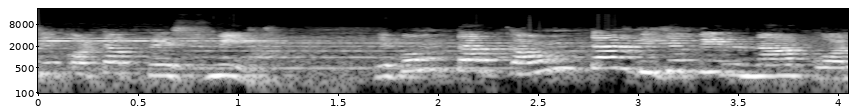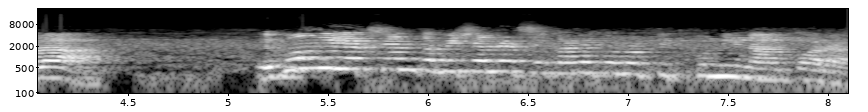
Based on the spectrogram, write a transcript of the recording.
যে কটা প্রেস মিট এবং তার কাউন্টার বিজেপির না করা এবং ইলেকশন কমিশনের সেখানে কোনো টিপ্পণী না করা।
